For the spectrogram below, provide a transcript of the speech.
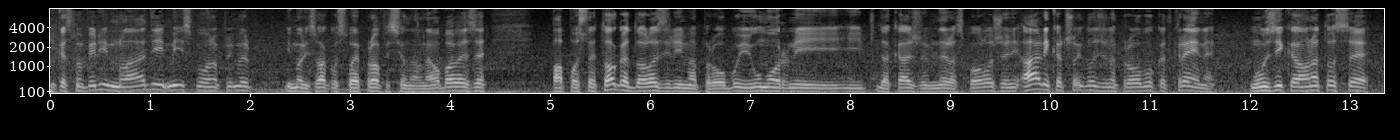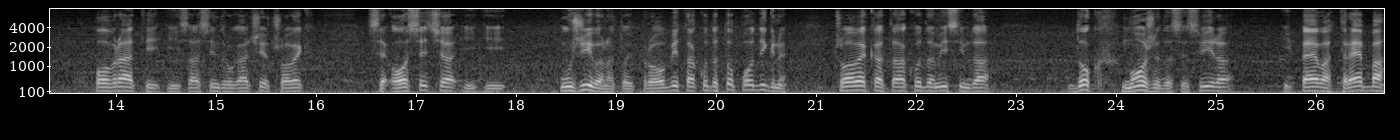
I kad smo bili mladi, mi smo, na primjer, imali svako svoje profesionalne obaveze, pa posle toga dolazili na probu i umorni i, da kažem, neraspoloženi, ali kad čovjek dođe na probu, kad krene muzika, ona to se povrati i sasvim drugačije čovek se osjeća i, i uživa na toj probi, tako da to podigne čoveka, tako da mislim da dok može da se svira i peva, treba,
